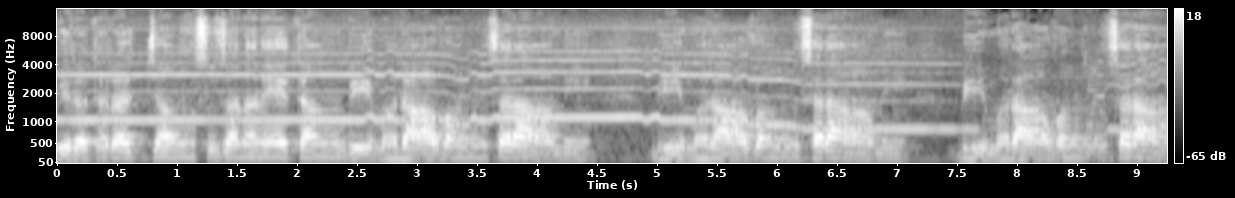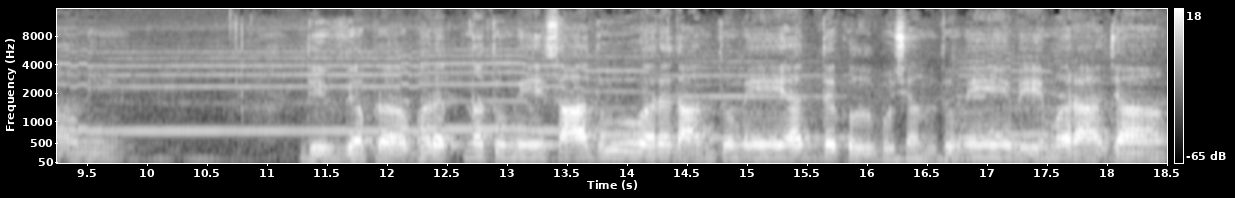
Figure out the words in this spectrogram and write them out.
विरथरज्जं सुजननेतं भीमरावं सरामि। भीमरावं सरामि। भीमरावं सरामि। दिव्यप्रभरत्न तुम्ही साधुवरदान्तु मे अद्य कुलभूषन्तु मे भीमराजा।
